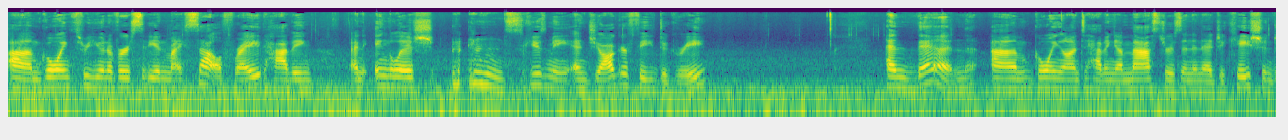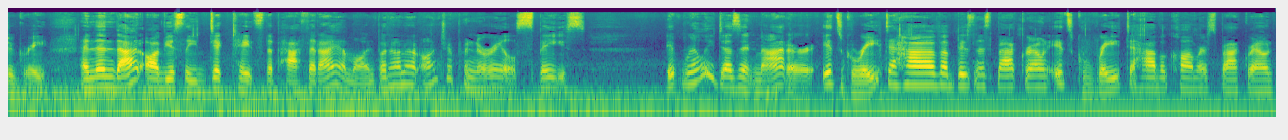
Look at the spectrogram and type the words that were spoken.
um, going through university and myself, right? Having an English, excuse me, and geography degree, and then um, going on to having a master's in an education degree. And then that obviously dictates the path that I am on. But on an entrepreneurial space, it really doesn't matter. It's great to have a business background. It's great to have a commerce background.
